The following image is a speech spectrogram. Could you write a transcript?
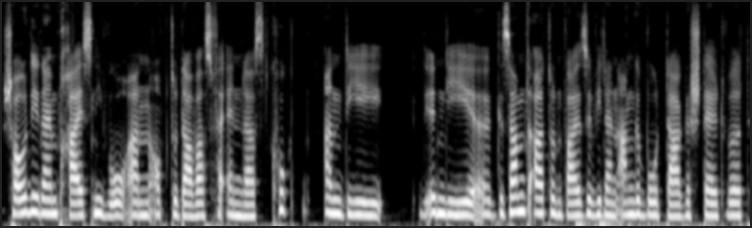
Schau dir dein Preisniveau an, ob du da was veränderst. Guck an die in die äh, Gesamtart und Weise, wie dein Angebot dargestellt wird.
